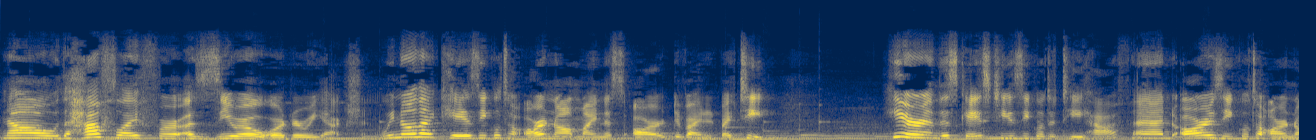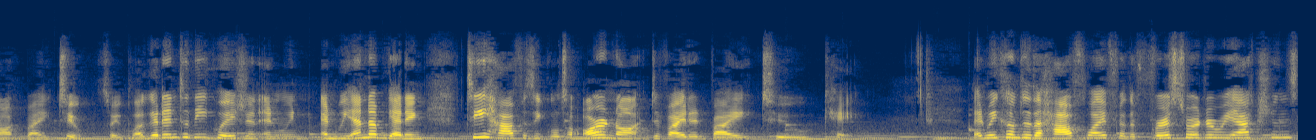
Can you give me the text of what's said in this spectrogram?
Now, the half life for a zero order reaction. We know that K is equal to R naught minus R divided by T. Here, in this case, t is equal to t half, and r is equal to r naught by 2. So we plug it into the equation, and we, and we end up getting t half is equal to r naught divided by 2k. Then we come to the half-life for the first order reactions.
